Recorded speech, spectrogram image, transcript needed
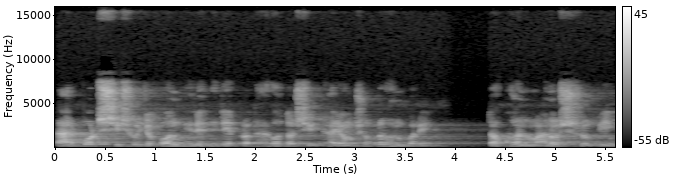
তারপর শিশু যখন ধীরে ধীরে প্রথাগত শিক্ষায় অংশগ্রহণ করে, তখন মানুষরূপী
